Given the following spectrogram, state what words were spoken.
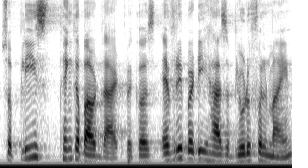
So please think about that because everybody has a beautiful mind.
